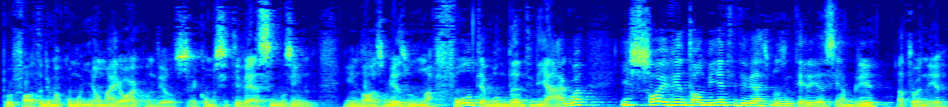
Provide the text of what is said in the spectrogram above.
por falta de uma comunhão maior com Deus. É como se tivéssemos em, em nós mesmos uma fonte abundante de água e só eventualmente tivéssemos interesse em abrir a torneira.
